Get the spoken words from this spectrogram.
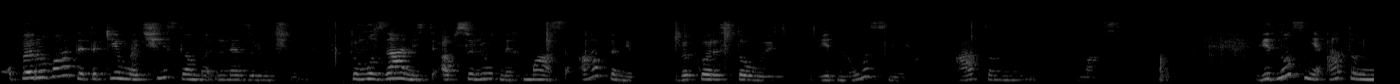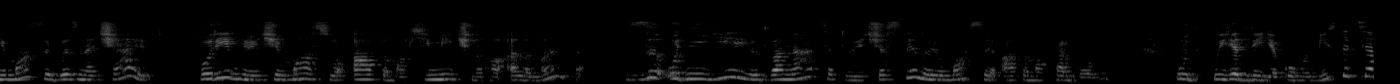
Оперувати такими числами незручно, тому замість абсолютних мас атомів використовують відносні атомні маси. Відносні атомні маси визначають, порівнюючи масу атома хімічного елемента з однією дванадцятою частиною маси атома карбону, у ядрі якого міститься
